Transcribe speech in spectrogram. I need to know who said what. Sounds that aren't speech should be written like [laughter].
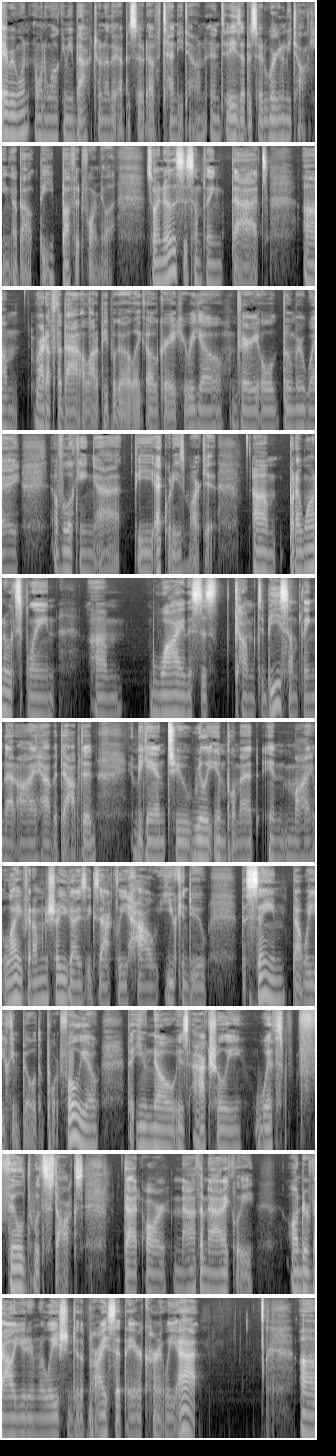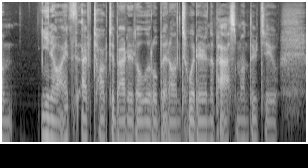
Speaker 1: Hey everyone, I want to welcome you back to another episode of Tendie Town. And in today's episode, we're going to be talking about the Buffett formula. So I know this is something that, um, right off the bat, a lot of people go like, "Oh, great, here we go." Very old boomer way of looking at the equities market. Um, but I want to explain um, why this has come to be something that I have adapted and began to really implement in my life. And I'm going to show you guys exactly how you can do the same. That way, you can build a portfolio that you know is actually with filled with stocks that are mathematically undervalued in relation to the price that they are currently at. Um, you know, I've, I've talked about it a little bit on Twitter in the past month or two,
